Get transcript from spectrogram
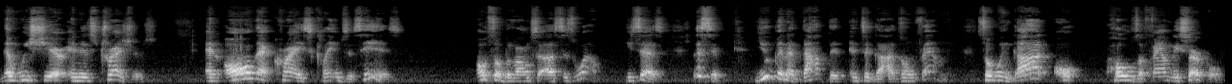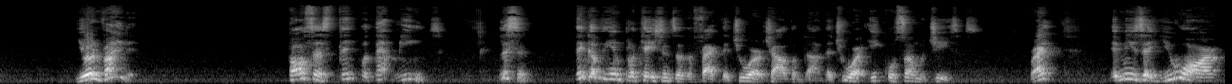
then we share in His treasures, and all that Christ claims is His also belongs to us as well. He says, listen, you've been adopted into God's own family. So when God holds a family circle, you're invited. Paul says, think what that means. Listen, think of the implications of the fact that you are a child of God, that you are equal son with Jesus, right? It means that you are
